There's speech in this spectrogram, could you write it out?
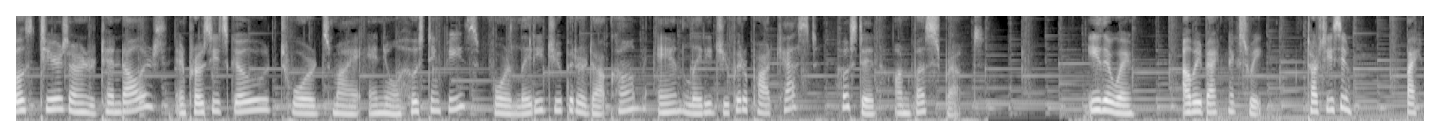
Both tiers are under $10, and proceeds go towards my annual hosting fees for LadyJupiter.com and Lady Jupiter Podcast, hosted on Buzzsprout. Either way, I'll be back next week. Talk to you soon. Bye.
